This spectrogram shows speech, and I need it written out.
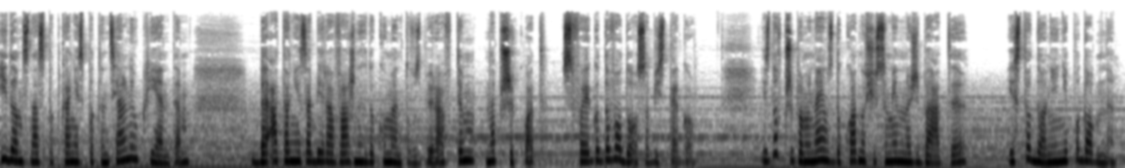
idąc na spotkanie z potencjalnym klientem, Beata nie zabiera ważnych dokumentów z biura, w tym na przykład swojego dowodu osobistego. I znów przypominając dokładność i sumienność Beaty, jest to do niej niepodobne.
